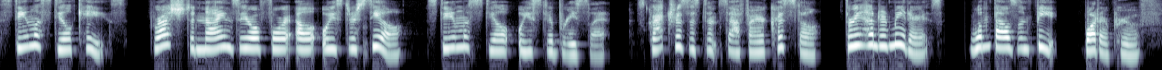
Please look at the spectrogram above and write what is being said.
stainless steel case, brushed 904L oyster steel stainless steel oyster bracelet, scratch resistant sapphire crystal, 300 meters, 1000 feet, waterproof.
